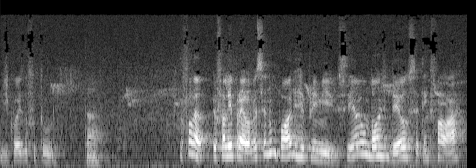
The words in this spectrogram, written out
de coisa do futuro. Tá. Eu falei, eu falei para ela, você não pode reprimir. Se é um dom de Deus, você tem que falar.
